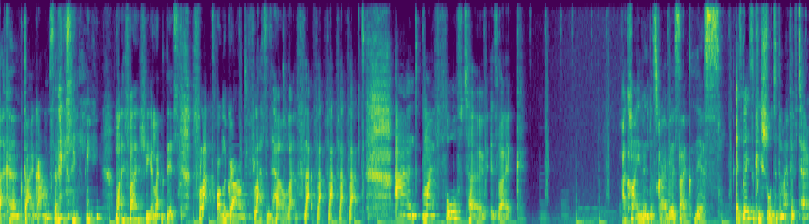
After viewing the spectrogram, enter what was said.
like a diagram. So basically, my five feet are like this, flat on the ground, flat as hell, like flat, flat, flat, flat, flat. And my fourth toe is like, I can't even describe it, it's like this. It's basically shorter than my fifth toe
